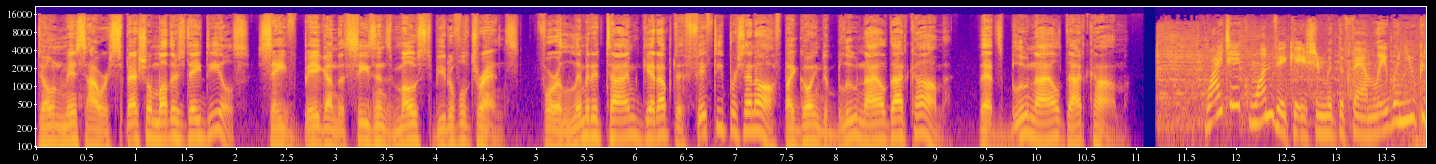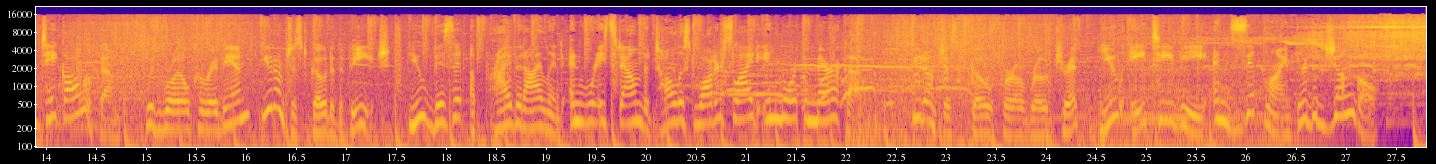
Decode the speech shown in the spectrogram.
Don't miss our special Mother's Day deals. Save big on the season's most beautiful trends. For a limited time, get up to 50% off by going to Bluenile.com. That's Bluenile.com. Why take one vacation with the family when you could take all of them? With Royal Caribbean, you don't just go to the beach. You visit a private island and race down the tallest water slide in North America. You don't just go for a road trip. You ATV and zip line through the jungle.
